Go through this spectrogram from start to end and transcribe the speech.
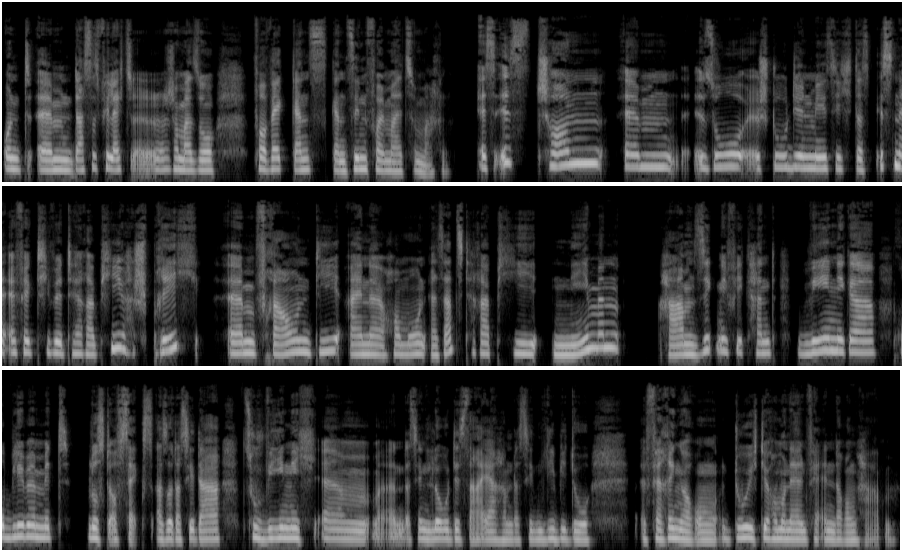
Und ähm, das ist vielleicht äh, schon mal so vorweg ganz, ganz sinnvoll mal zu machen. Es ist schon ähm, so studienmäßig, das ist eine effektive Therapie, sprich, ähm, Frauen, die eine Hormonersatztherapie nehmen, haben signifikant weniger Probleme mit Lust auf Sex. Also dass sie da zu wenig, ähm, dass sie ein Low Desire haben, dass sie eine Libido-Verringerung durch die hormonellen Veränderungen haben.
